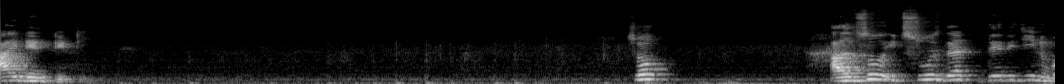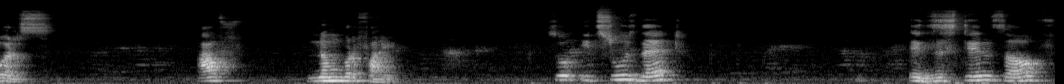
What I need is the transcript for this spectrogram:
identity. So also it shows that there is inverse of number 5 so it shows that existence of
